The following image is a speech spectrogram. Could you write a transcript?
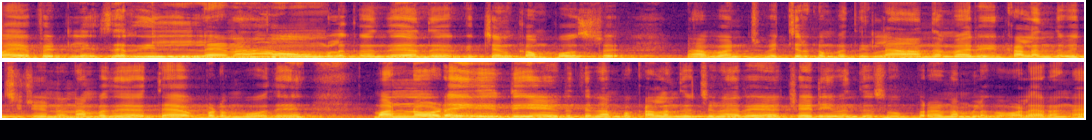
bio fertiliser இல்லைன்னா உங்களுக்கு வந்து அந்த கிச்சன் கம்போஸ்ட்டு நான் வச்சு வச்சுருக்கேன் பார்த்திங்களா அந்த மாதிரி கலந்து வச்சுட்டோன்னா நம்ம தேவைப்படும் போது மண்ணோட இதையும் எடுத்து நம்ம கலந்து வச்சோன்னா செடி வந்து சூப்பராக நம்மளுக்கு வளருங்க.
